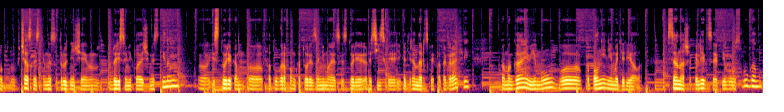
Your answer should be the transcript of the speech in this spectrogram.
Вот, в частности, мы сотрудничаем с Борисом Николаевичем Истиновым, э, историком, э, фотографом, который занимается историей российской екатеринодарской фотографии. Помогаем ему в пополнении материала. Вся наша коллекция к его услугам,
